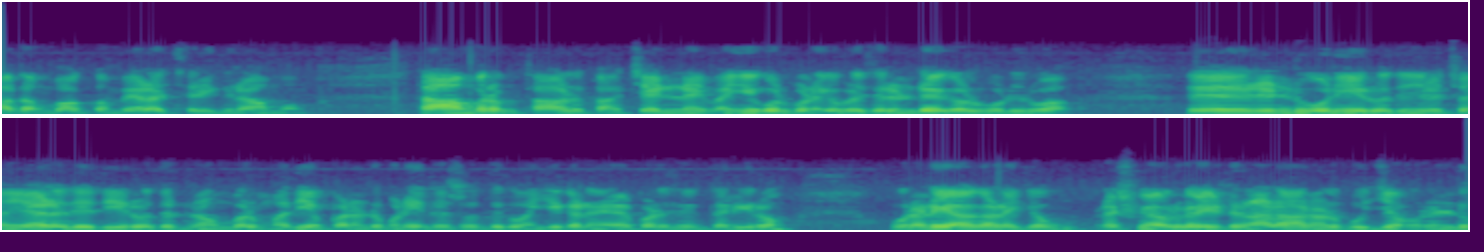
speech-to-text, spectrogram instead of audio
ஆதம்பாக்கம் வேளாச்சேரி கிராமம். தாம்பரம் தாலுக்கா சென்னை. வங்கி கொடுப்பனைக்கு பிரைஸ் ரெண்டே கால் கோடி ரூபா. ரெண்டு கோடி இருபத்தஞ்சி லட்சம். ஏழு தேதி இருபத்தெட்டு நவம்பர் மதியம் பன்னெண்டு மணி இந்த சொத்துக்கு வங்கி கடன் ஏற்பாடு செய்து தருகிறோம். உடனடியாக அழைக்கவும். லட்சுமி அவர்கள் எட்டு நாலு ஆறு நாலு பூஜ்ஜியம் ரெண்டு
